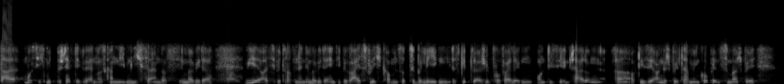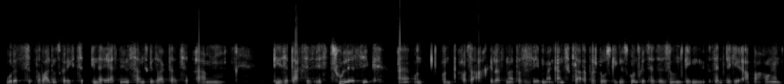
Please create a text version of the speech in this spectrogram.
da muss sich mit beschäftigt werden. Es kann eben nicht sein, dass immer wieder wir als die Betroffenen immer wieder in die Beweispflicht kommen, so zu belegen, es gibt Racial Profiling und diese Entscheidung, äh, auf die Sie angespielt haben, in Koblenz zum Beispiel, wo das Verwaltungsgericht in der ersten Instanz gesagt hat, ähm, diese Praxis ist zulässig äh, und, und außer Acht gelassen hat, dass es eben ein ganz klarer Verstoß gegen das Grundgesetz ist und gegen sämtliche Abmachungen,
